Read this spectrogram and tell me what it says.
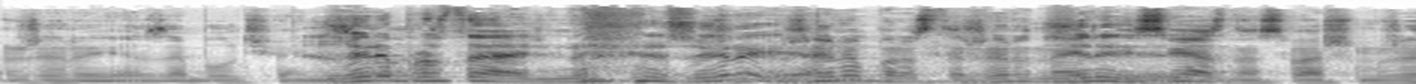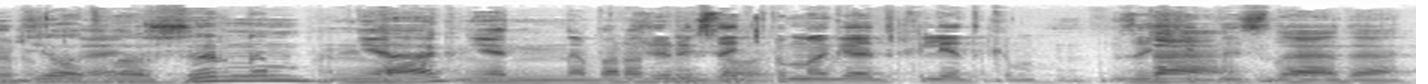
Жиры, я забыл, что они Жиры делают. просто... Жиры? Жиры просто, жир, но это Жиры не связано с вашим жиром, Делать да? вас жирным? Нет, так. нет, наоборот, Жиры, не кстати, делают. помогают клеткам. Да, Защитный слой. да, да.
